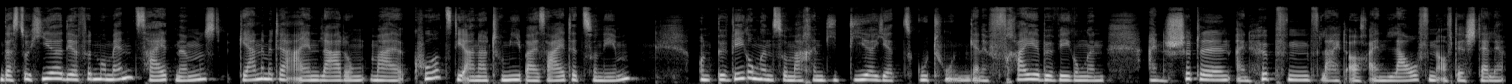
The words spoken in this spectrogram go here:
Dass du hier dir für einen Moment Zeit nimmst, gerne mit der Einladung mal kurz die Anatomie beiseite zu nehmen und Bewegungen zu machen, die dir jetzt gut tun. Gerne freie Bewegungen, ein Schütteln, ein Hüpfen, vielleicht auch ein Laufen auf der Stelle.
